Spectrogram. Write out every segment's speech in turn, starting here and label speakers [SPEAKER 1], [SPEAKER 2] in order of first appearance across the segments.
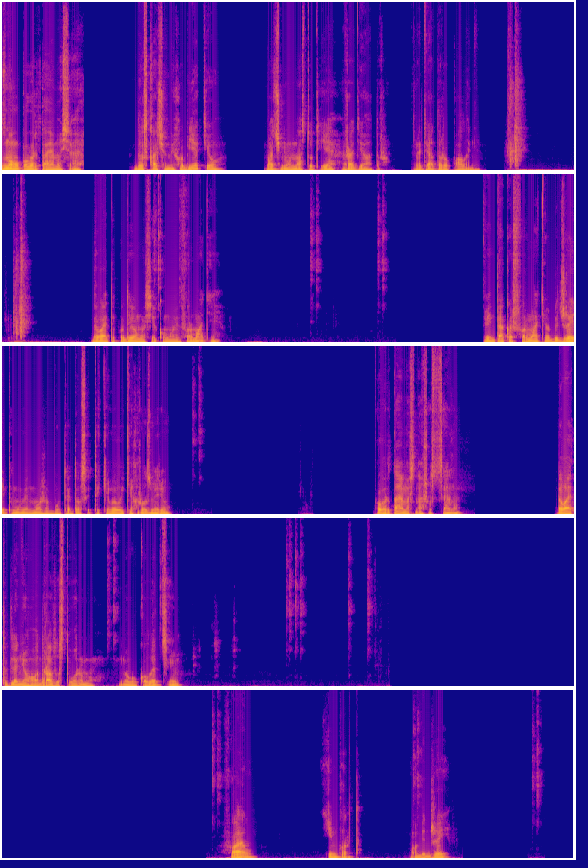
[SPEAKER 1] Знову повертаємося до скачаних об'єктів. Бачимо, у нас тут є радіатор. Радіатор опалення. Давайте подивимося, в якому він форматі. Він також в форматі OBJ, тому він може бути досить таки великих розмірів. Повертаємось в нашу сцену. Давайте для нього одразу створимо нову колекцію. Файл, імпорт, OBJ,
